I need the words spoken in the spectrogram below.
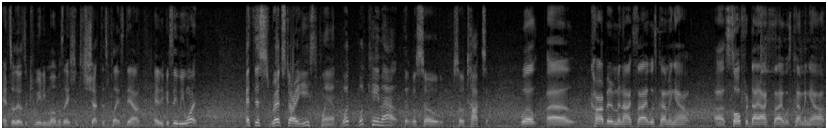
And so there was a community mobilization to shut this place down. And you can see we won. At this Red Star yeast plant, what, what came out that was so so toxic? Well, uh, carbon monoxide was coming out, uh, sulfur dioxide was coming out,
